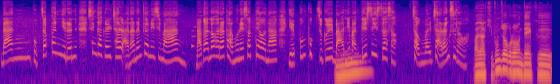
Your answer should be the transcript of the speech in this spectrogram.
난 복잡한 일은 생각을 잘 안 하는 편이지만 나가노 하라 가문에서 태어나 예쁜 폭죽을 많이 음. 만들 수 있어서 정말 자랑스러워. 맞아. 기본적으로 근데 그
